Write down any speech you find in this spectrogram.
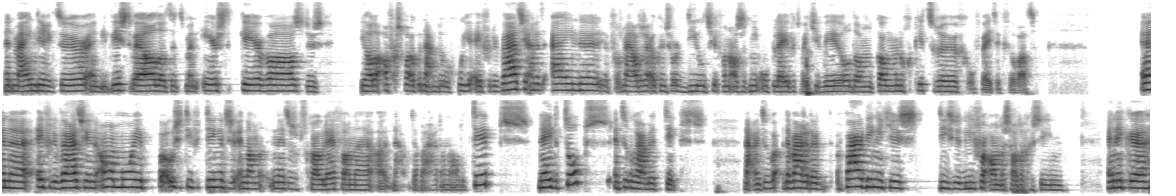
met mijn directeur. En die wist wel dat het mijn eerste keer was. Dus die hadden afgesproken, nou, doe een goede evaluatie aan het einde. Volgens mij hadden ze ook een soort dealtje van als het niet oplevert wat je wil, dan komen we nog een keer terug of weet ik veel wat. En uh, evaluatie en allemaal mooie positieve dingen. Dus, en dan net als op school, hè, van, uh, nou, daar waren dan al de tips. Nee, de tops. En toen kwamen de tips. Nou, en toen er waren er een paar dingetjes die ze liever anders hadden gezien. En ik, uh,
